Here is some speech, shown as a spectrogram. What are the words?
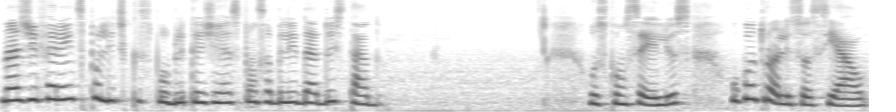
nas diferentes políticas públicas de responsabilidade do Estado. Os conselhos, o controle social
